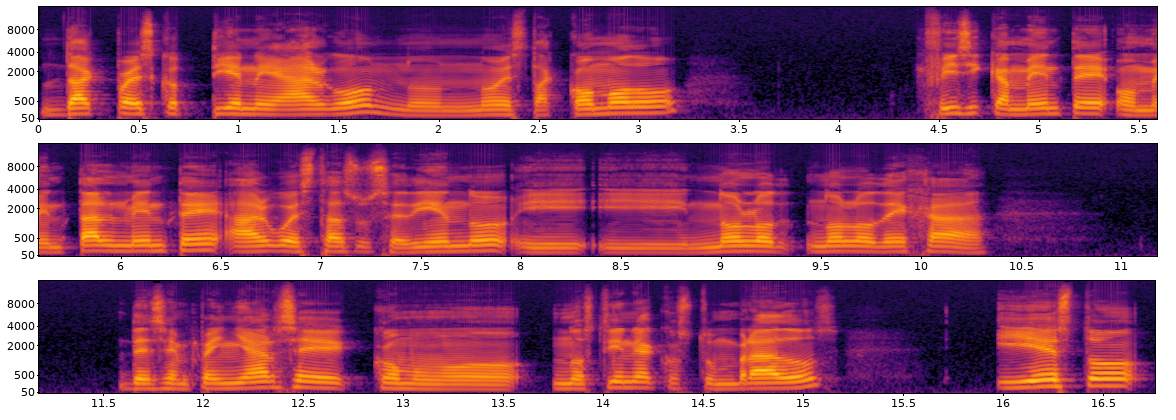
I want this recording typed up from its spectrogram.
Dak Prescott tiene algo, no, no está cómodo físicamente o mentalmente, algo está sucediendo y, y no, lo, no lo deja desempeñarse como nos tiene acostumbrados y esto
